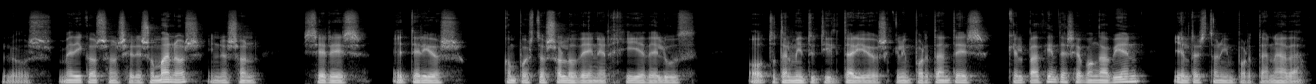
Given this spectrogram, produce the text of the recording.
Los médicos son seres humanos y no son seres etéreos compuestos solo de energía y de luz o totalmente utilitarios, que lo importante es que el paciente se ponga bien y el resto no importa nada.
